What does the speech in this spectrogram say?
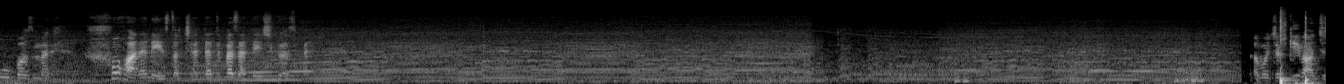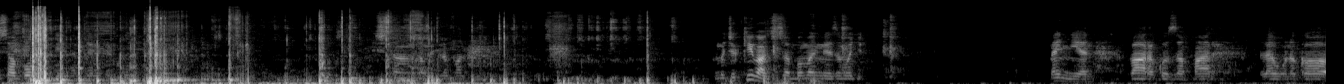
Hú, bazd meg. Soha ne nézd a csetet vezetés közben. Amúgy csak kíváncsiságból megnézem gyerekek. Istenem, a mikrofon. Amúgy csak kíváncsiságból megnézem, hogy mennyien várakoznak már Leónak a,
